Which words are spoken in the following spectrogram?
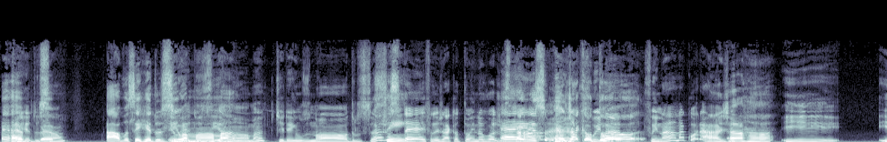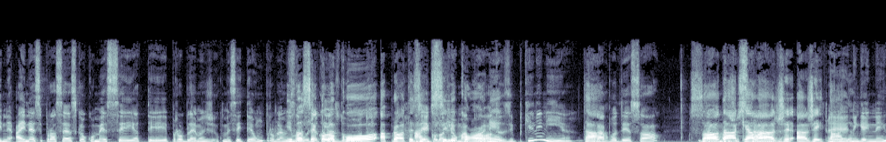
É, é redução. Ah, você reduziu eu a reduzi mama. a mama, tirei uns nódulos, Sim. ajustei. Falei, já que eu tô indo, eu vou ajustar. É isso mesmo, já que eu fui tô- Na, fui na, na coragem. Aham. E, e aí, nesse processo que eu comecei a ter problemas, eu comecei a ter um problema E de saúde você atrás do colocou a prótese Aí de coloquei uma silicone. prótese pequenininha, Tá. pra poder só Só dar uma dar aquela aje- ajeitada. É, ninguém nem,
